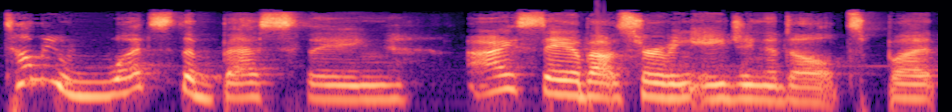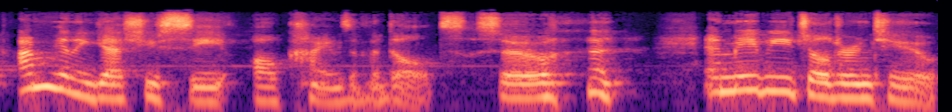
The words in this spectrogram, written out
tell me, what's the best thing I say about serving aging adults? But I'm going to guess you see all kinds of adults. So and maybe children too.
